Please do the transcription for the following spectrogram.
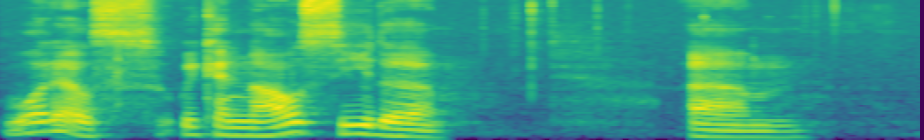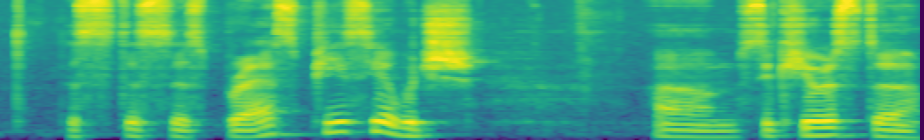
what else? We can now see the um, this, this, this brass piece here, which um, secures the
